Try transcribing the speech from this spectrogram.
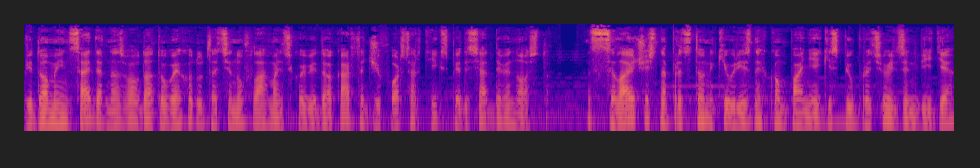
Відомий інсайдер назвав дату виходу та ціну флагманської відеокарти GeForce RTX 5090. Зсилаючись на представників різних компаній, які співпрацюють з Nvidia,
